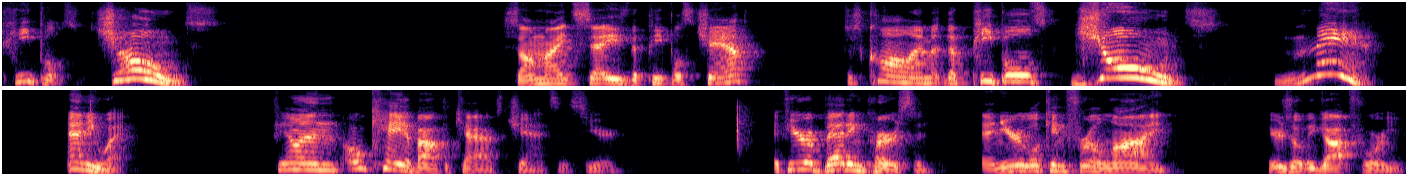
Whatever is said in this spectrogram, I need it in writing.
Peoples Jones. Some might say he's the people's champ. Just call him the People's Jones. Man. Anyway, feeling okay about the Cavs' chances here. If you're a betting person and you're looking for a line, here's what we got for you.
